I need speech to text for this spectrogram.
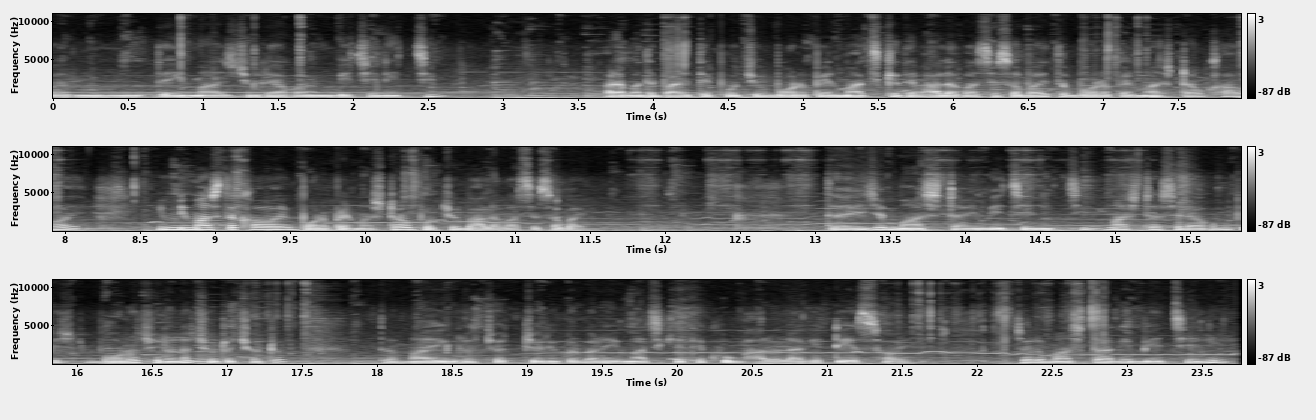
এই মাছগুলো এখন আমি বেছে নিচ্ছি। আর আমাদের বাড়িতে প্রচুর বরফের মাছ খেতে ভালোবাসে সবাই তো বরফের মাছটাও খাওয়ায়। এমনি মাছ তো খাওয়াই বরফের মাছটাও প্রচুর ভালোবাসে সবাই। তো এই যে মাছটা আমি বেছে নিচ্ছি। মাছটা সেরকম কিছু বড় ছিল না, ছোট ছোট। তো মা এগুলো চচ্চড়ি করবে আর এই মাছ খেতে খুব ভালো লাগে টেস্ট হয়। চলো মাছটা আগে বেছে নিই।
